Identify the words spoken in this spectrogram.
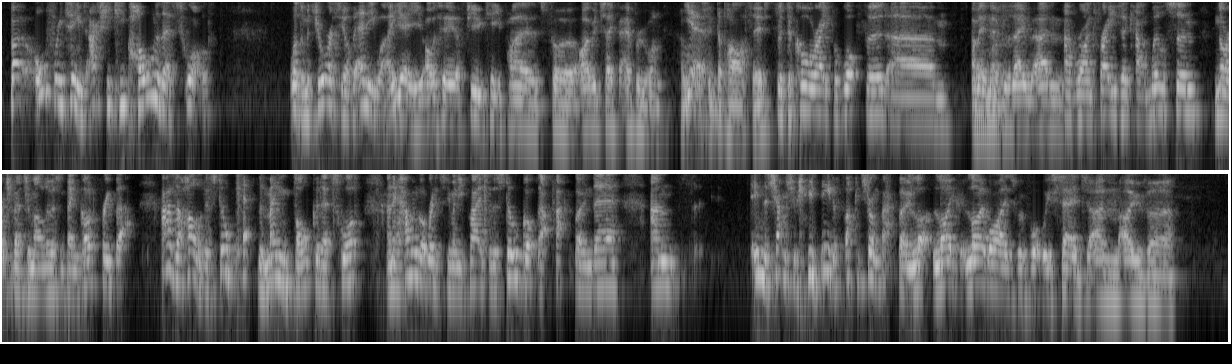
But all three teams actually keep hold of their squad. Well, the majority of it anyway. yeah, you, obviously a few key players for I would say for everyone have Yeah. obviously departed. With Doucouré for Watford. Um, I mean, they, they um, have Ryan Fraser, Callum Wilson, Norwich have had Jamal Lewis and Ben Godfrey. But as a whole, they've still kept the main bulk of their squad, and they haven't got rid of too many players. So they've still got that backbone there. And in the championship, you need a fucking strong backbone. Like likewise with what we've said um, over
